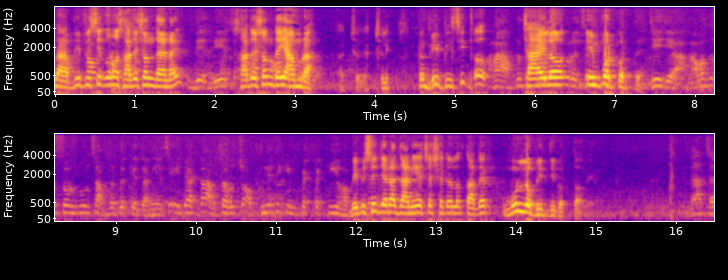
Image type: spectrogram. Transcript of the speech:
না বিপিসি কোনো সাজেশন দেয় নাই। সাজেশন দেই আমরা। অ্যাকচুয়ালি অ্যাকচুয়ালি বিপিসি তো হ্যাঁ, চাইলো ইম্পোর্ট করতে। জি জি আ- আমাদের সোর্স বলছে আপনাদেরকে জানিয়েছে। এটা একটা একটা হচ্ছে অর্থনৈতিক ইম্প্যাক্টটা কি হবে? বিবিসি যেটা জানিয়েছে সেটা হলো তাদের মূল্য বৃদ্ধি করতে হবে। আচ্ছা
